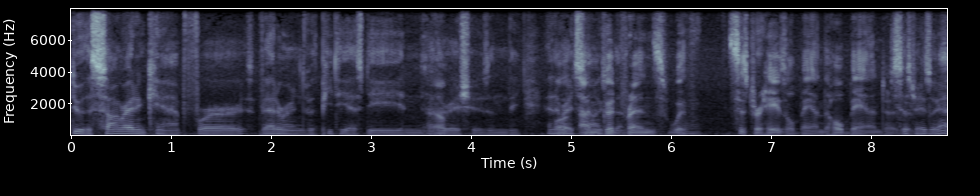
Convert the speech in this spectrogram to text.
do the songwriting camp for veterans with PTSD and Yeah. other issues, and the and they Well, write songs. I'm with good them. friends with mm. Sister Hazel band, the whole band. Sister Hazel, yeah.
